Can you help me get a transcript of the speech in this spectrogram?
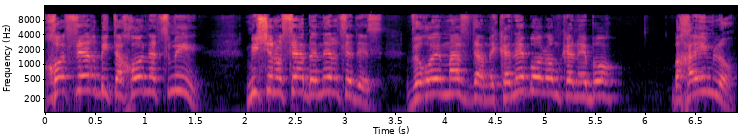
חוסר ביטחון עצמי. מי שנוסע במרצדס ורואה מזדה, מקנא בו או לא מקנא בו? בחיים לא.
